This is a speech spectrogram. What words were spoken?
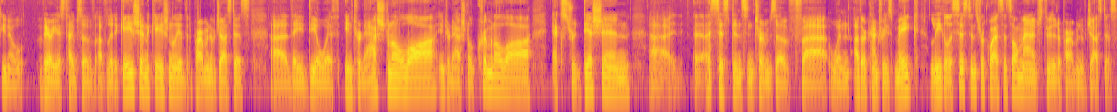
you know various types of, of litigation occasionally at the Department of Justice. Uh, they deal with international law, international criminal law, extradition, uh, assistance in terms of uh, when other countries make legal assistance requests. It's all managed through the Department of Justice.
